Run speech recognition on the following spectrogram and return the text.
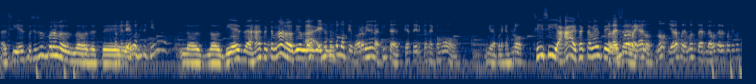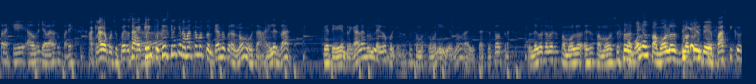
Así es, pues esos fueron los, los, este... También Legos, dice aquí, ¿no? Los, los 10, ajá, exactamente. No, no, los 10. Ah, los- esas son como que ahora vienen las citas. ¿Qué hacer? O sea, como. Mira, por ejemplo. Sí, sí, ajá, exactamente. O sea, o esos sea- son los regalos, ¿no? Y ahora podemos dar, le vamos a dar consejos para que, a dónde llevar a su pareja. Ah, claro, por supuesto. O sea, Ah. ¿creen- ustedes creen que nada más estamos tonteando, pero no, o sea, ahí les va. Fíjate bien, regalan un Lego porque nosotros somos como niños, ¿no? Ahí está, esa es otra. Los Legos son esos famosos, esos famosos, ¿Famolos? famosos bloques de fástico,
